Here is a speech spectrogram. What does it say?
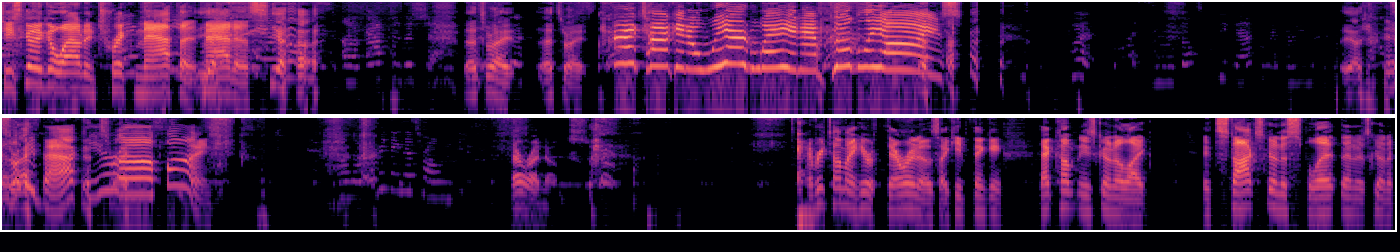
She's going to go out and trick I'm Math at Yeah. Mattis. Yeah. photos of after the show. That's right. That's right. I talk in a weird way and have googly eyes. What? What? The results will be back in like 30 minutes. Yeah, Yeah, that's they'll be back. That's You're right. uh, fine. I'll know everything that's wrong with you. Theranos. Every time I hear Theranos, I keep thinking that company's going to like, its stock's going to split, then it's going to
